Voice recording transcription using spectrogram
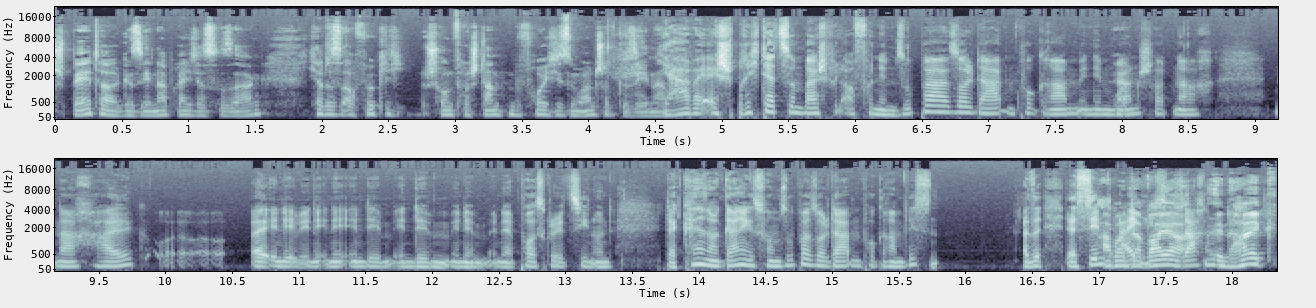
später gesehen habe, kann ich das so sagen. Ich habe das auch wirklich schon verstanden, bevor ich diesen One-Shot gesehen habe. Ja, aber er spricht ja zum Beispiel auch von dem Supersoldatenprogramm in dem ja. One-Shot nach nach Hulk äh, in dem in, in, in dem in dem in dem in der Post-Credit-Scene und da kann er noch gar nichts vom Supersoldatenprogramm wissen. Also das sind aber da war ja Sachen, in Hulk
